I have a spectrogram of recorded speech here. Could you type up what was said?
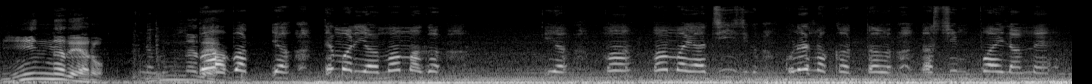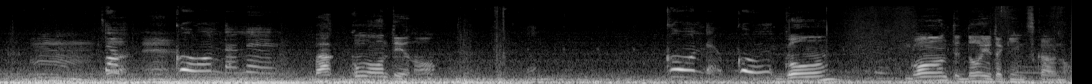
みんなでやろう。みんなでばあばやでもりやママがいやまママやじいじが来れなかったら心配だね。うんそうだね。ゴーンだね。バッコーンっていうの？ゴーンだよゴーンゴーンゴーンってどういう時に使うの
